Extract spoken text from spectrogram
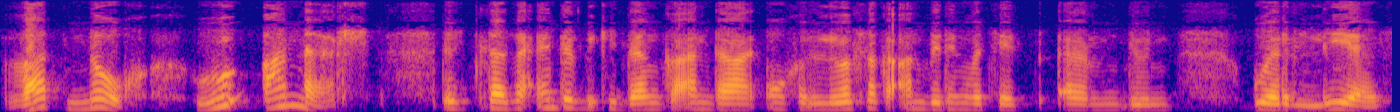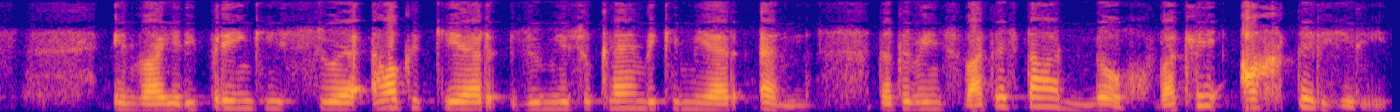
wat nog? Hoe anders? Dit dit is eintlik 'n bietjie dink aan daai ongelooflike aanbieding wat jy ehm um, doen oor lees en waar jy die prentjies so elke keer zoom jy so klein bietjie meer in dat 'n mens wat is daar nog? Wat lê agter hierdie?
